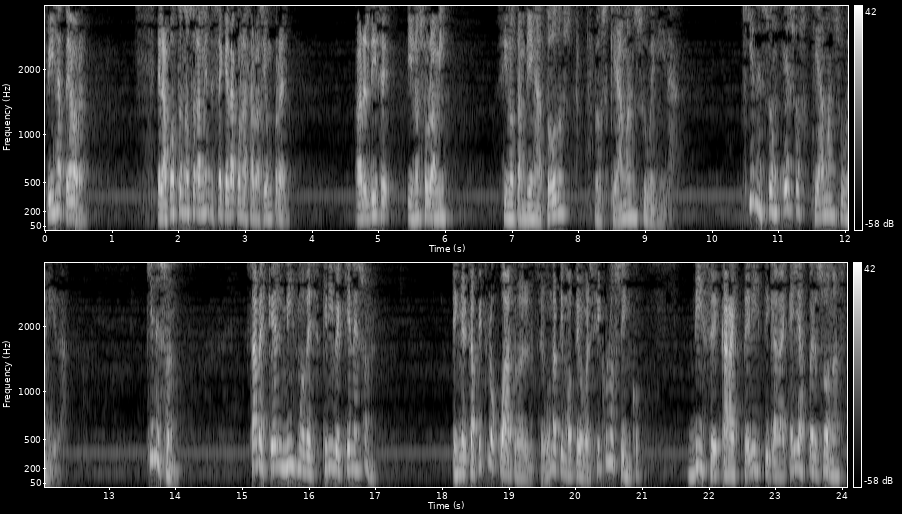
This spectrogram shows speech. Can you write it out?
Fíjate ahora, el apóstol no solamente se queda con la salvación por él. Ahora él dice, y no solo a mí, sino también a todos los que aman su venida. ¿Quiénes son esos que aman su venida? ¿Quiénes son? ¿Sabes que él mismo describe quiénes son? En el capítulo 4 del 2 Timoteo, versículo 5, dice característica de aquellas personas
